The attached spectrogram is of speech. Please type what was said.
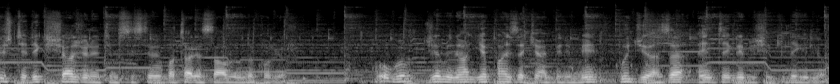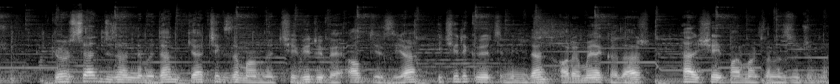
Üstelik şarj yönetim sistemi batarya sağlığını koruyor. Google Gemini yapay zeka birimi bu cihaza entegre bir şekilde geliyor. Görsel düzenlemeden gerçek zamanlı çeviri ve altyazıya, içerik üretiminden aramaya kadar her şey parmaklarınızın ucunda.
